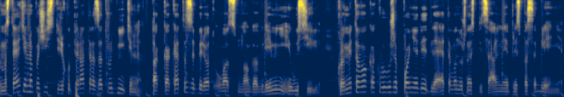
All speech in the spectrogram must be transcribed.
Самостоятельно почистить рекуператор затруднительно, так как это заберет у вас много времени и усилий. Кроме того, как вы уже поняли, для этого нужны специальные приспособления.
